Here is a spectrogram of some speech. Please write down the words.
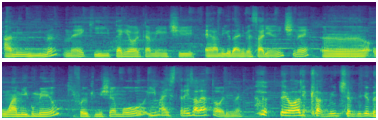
a menina, né? Que teoricamente era amiga da aniversariante, né? Um amigo meu, que foi o que me chamou, e mais três aleatórios, né? Teoricamente, amiga da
